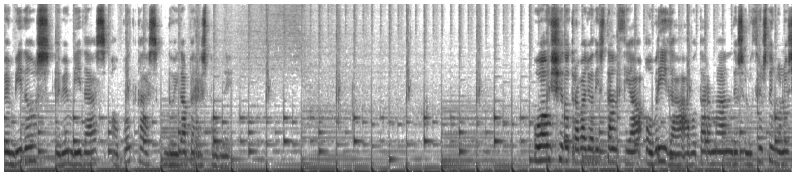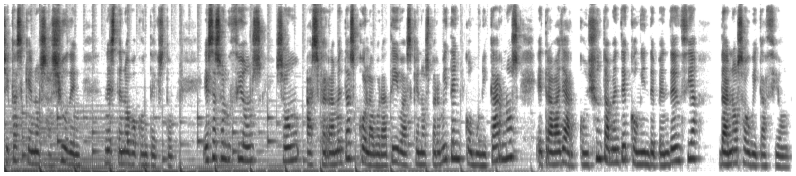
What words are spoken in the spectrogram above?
Benvidos e benvidas ao podcast do IGAPE Responde. O auxe do traballo a distancia obriga a botar man de solucións tecnolóxicas que nos axuden neste novo contexto. Esas solucións son as ferramentas colaborativas que nos permiten comunicarnos e traballar conxuntamente con independencia da nosa ubicación.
